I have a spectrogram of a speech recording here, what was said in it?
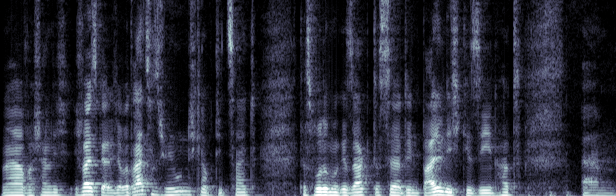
naja, wahrscheinlich, ich weiß gar nicht, aber 23 Minuten, ich glaube, die Zeit, das wurde mir gesagt, dass er den Ball nicht gesehen hat. Ähm,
